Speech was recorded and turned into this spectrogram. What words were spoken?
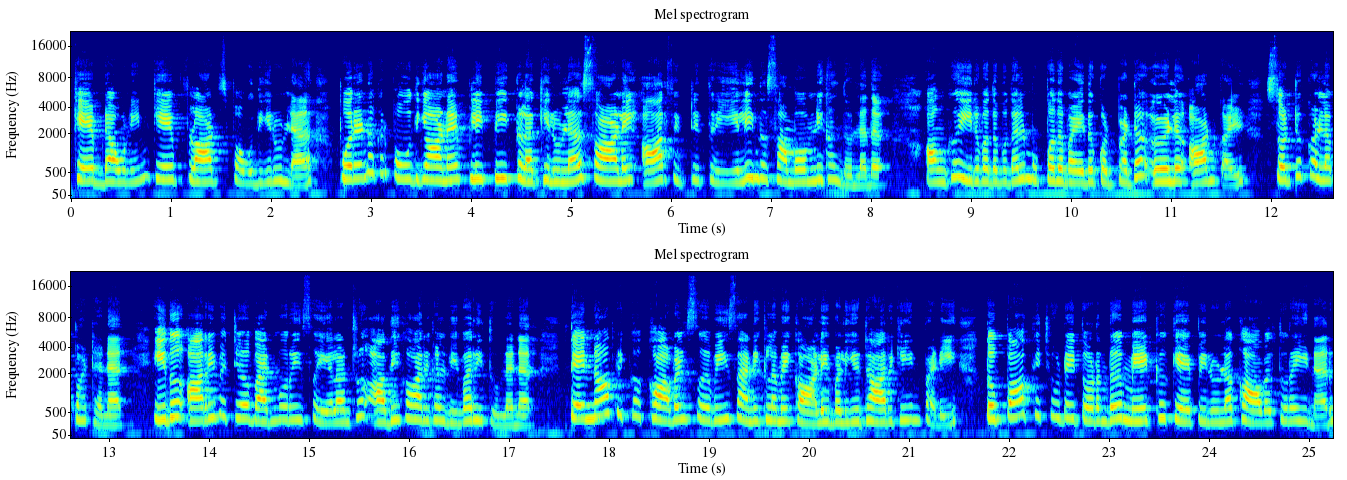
கேப் டவுனின் கேப் ஃபிளாட்ஸ் பகுதியில் உள்ள புறநகர் பகுதியான பிளிப்பி கிழக்கில் உள்ள சாலை ஆர் ஃபிஃப்டி த்ரீயில் இந்த சம்பவம் நிகழ்ந்துள்ளது. அங்கு இருபது முதல் முப்பது வயதுக்குட்பட்ட ஏழு ஆண்கள் சுட்டுக் கொல்லப்பட்டனர் இது அறிவற்ற வன்முறை செயல் என்று அதிகாரிகள் விவரித்துள்ளனர். தென்னாப்பிரிக்க காவல் சேவை சனிக்கிழமை காலை வெளியிட்ட அறிக்கையின்படி துப்பாக்கிச் சூட்டை தொடர்ந்து மேற்கு கேப்பில் உள்ள காவல்துறையினர்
